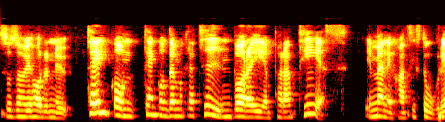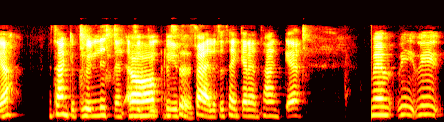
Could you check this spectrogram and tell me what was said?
så som vi har det nu. Tänk om, tänk om demokratin bara är en parentes i människans historia. Med tanke på hur liten, alltså ja, det, det är ju förfärligt att tänka den tanken. Men vi, vi,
